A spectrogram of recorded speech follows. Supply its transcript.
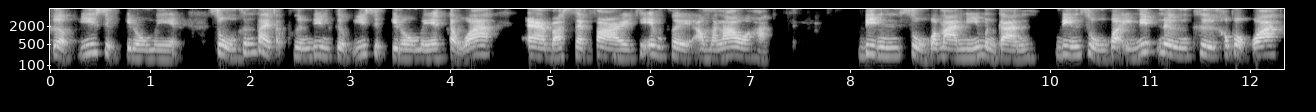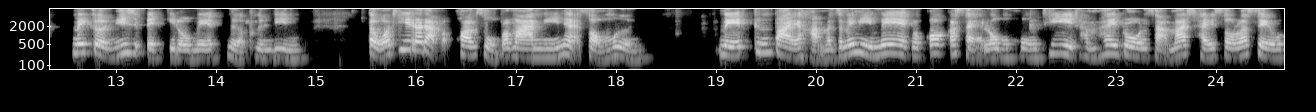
เกือบ 20 กิโลเมตร สูงขึ้นไปจากพื้นดินเกือบ 20 กิโลเมตร แต่ว่า Airbus Sapphire ที่เอ็มเคยเอามาเล่าอะค่ะ บินสูงประมาณนี้เหมือนกัน บินสูงกว่าอีกนิดนึง คือเขาบอกว่าไม่เกิน 21 กิโลเมตร เหนือพื้นดิน แต่ว่าที่ระดับความสูงประมาณนี้เนี่ย20,000 เมตรขึ้นไปอะค่ะ มันจะไม่มีเมฆแล้วก็กระแสลมคงที่ทำให้โดรนสามารถใช้โซลาร์เซลล์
